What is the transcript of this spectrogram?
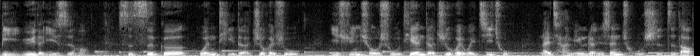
比喻的意思，哈，是诗歌文体的智慧书，以寻求熟天的智慧为基础，来阐明人生处世之道。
